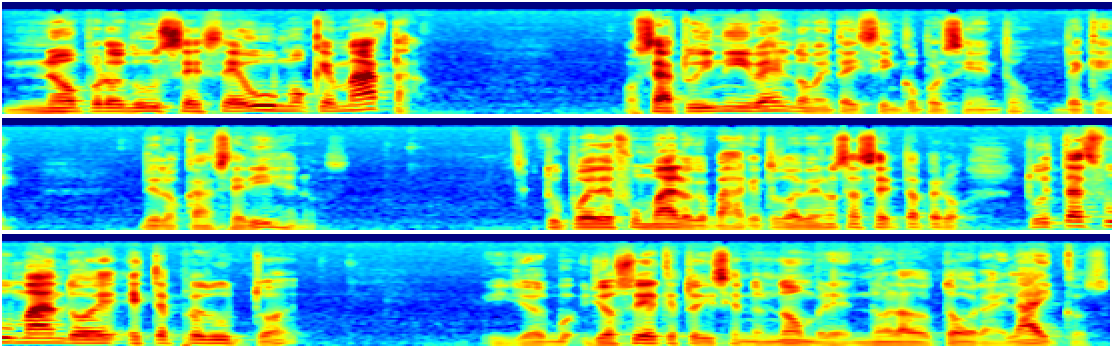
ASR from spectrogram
no produce ese humo que mata. O sea, tú inhibes el 95% de qué? De los cancerígenos. Tú puedes fumar, lo que pasa es que todavía no se acepta, pero tú estás fumando e- este producto, ¿eh? y yo, yo soy el que estoy diciendo el nombre, no la doctora, el ICOS,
